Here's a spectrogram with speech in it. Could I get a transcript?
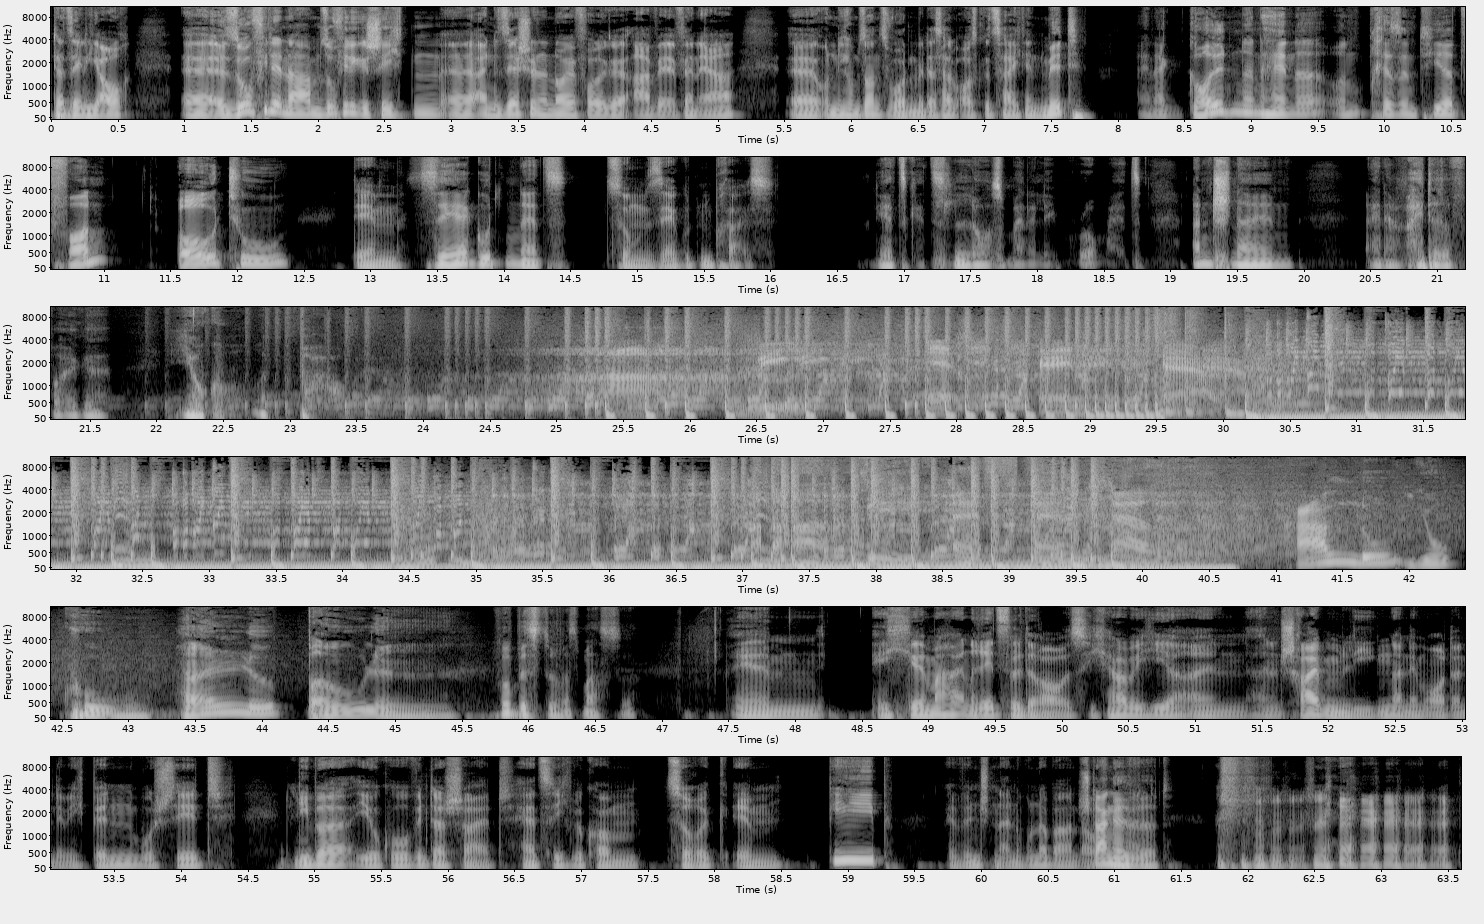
tatsächlich auch. Äh, so viele Namen, so viele Geschichten, äh, eine sehr schöne neue Folge AWFNR. Äh, und nicht umsonst wurden wir deshalb ausgezeichnet mit Einer goldenen Henne und präsentiert von O2, dem sehr guten Netz. zum sehr guten Preis. Und jetzt geht's los, meine lieben Roommates. Anschnallen. Eine weitere Folge. Joko und Paul. Hallo Joko. Hallo, Paule. Wo bist du? Was machst du? Ähm, ich äh, mache ein Rätsel draus. Ich habe hier ein, ein Schreiben liegen an dem Ort, an dem ich bin, wo steht, lieber Joko Winterscheid, herzlich willkommen zurück im Piep. Wir wünschen einen wunderbaren Stangelwirt.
